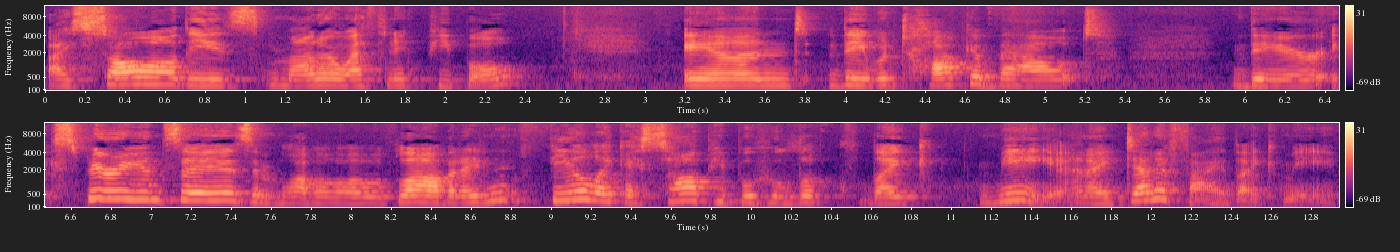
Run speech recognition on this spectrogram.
I saw these monoethnic people and they would talk about their experiences and blah blah blah blah blah but I didn't feel like I saw people who looked like me and identified like me.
